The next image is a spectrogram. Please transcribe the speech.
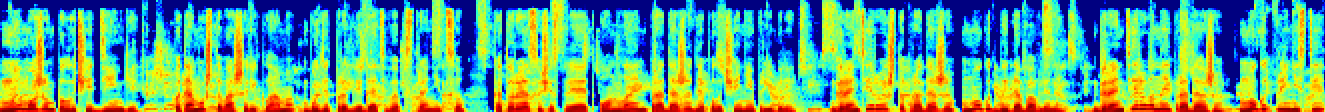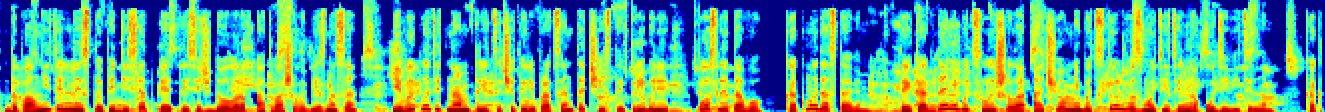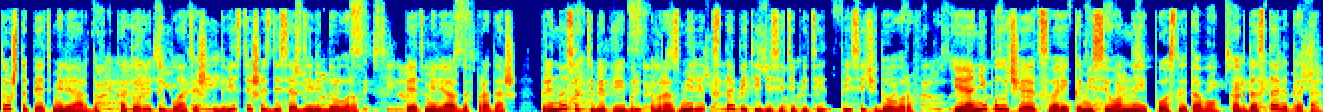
Мы можем получить деньги, потому что ваша реклама будет продвигать веб-страницу, которая осуществляет онлайн-продажи для получения прибыли, гарантируя, что продажи могут быть добавлены. Гарантированные продажи могут принести дополнительные 155 тысяч долларов от вашего бизнеса и выплатить нам 34% чистой прибыли после того, как мы доставим. Ты когда-нибудь слышала о чем-нибудь столь возмутительно удивительном, как то, что 5 миллиардов, которые ты платишь 269 долларов, 5 миллиардов продаж приносят тебе прибыль в размере 155 тысяч долларов, и они получают свои комиссионные после того, как доставят это?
